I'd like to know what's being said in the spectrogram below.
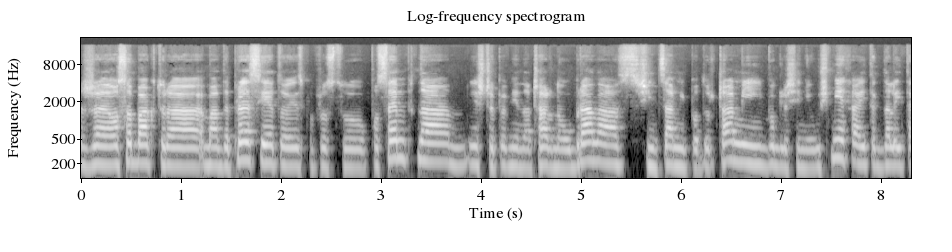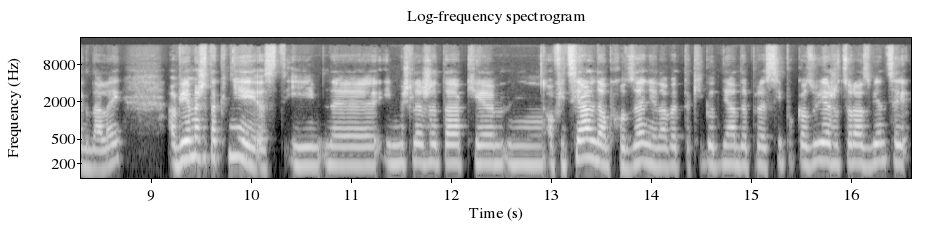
że osoba, która ma depresję, to jest po prostu posępna, jeszcze pewnie na czarno ubrana, z sińcami pod oczami, w ogóle się nie uśmiecha i tak dalej, i tak dalej. A wiemy, że tak nie jest i, e, i myślę, że takie mm, oficjalne obchodzenie nawet takiego dnia depresji pokazuje, że coraz więcej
